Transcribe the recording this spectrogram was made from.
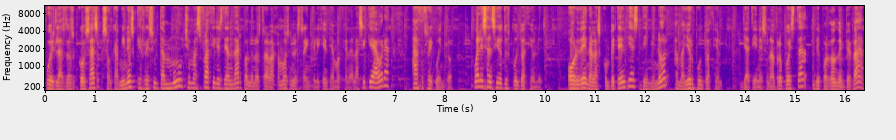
Pues las dos cosas son caminos que resultan mucho más fáciles de andar cuando nos trabajamos nuestra inteligencia emocional. Así que ahora haz recuento. ¿Cuáles han sido tus puntuaciones? Ordena las competencias de menor a mayor puntuación. Ya tienes una propuesta de por dónde empezar.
